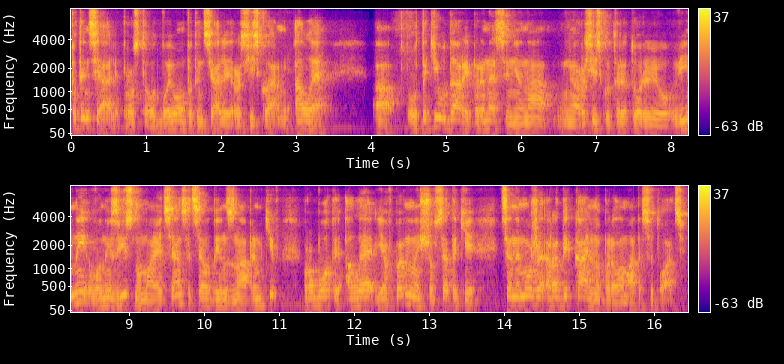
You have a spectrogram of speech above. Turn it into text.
потенціалі, просто от бойовому потенціалі російської армії. Але От такі удари перенесення на російську територію війни, вони звісно мають сенс. і Це один з напрямків роботи. Але я впевнений, що все-таки це не може радикально переламати ситуацію.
